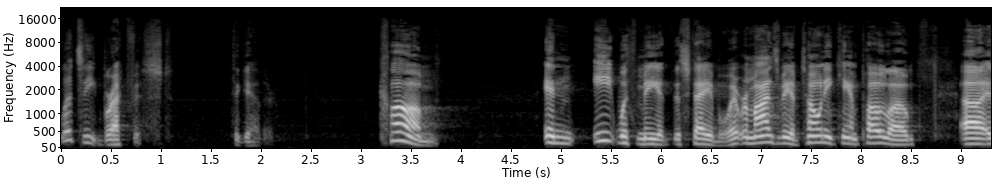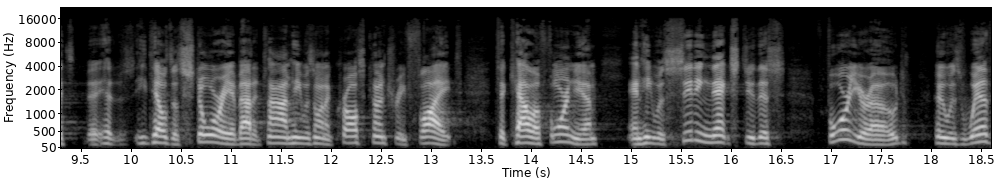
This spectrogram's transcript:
Let's eat breakfast together. Come and eat with me at this table. It reminds me of Tony Campolo. Uh, it, he tells a story about a time he was on a cross country flight to California, and he was sitting next to this four year old who was with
